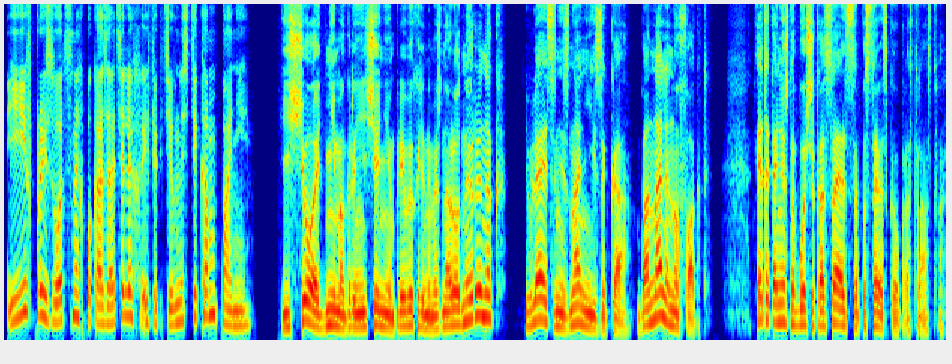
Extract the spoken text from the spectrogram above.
и в производственных показателях эффективности компании. Еще одним ограничением при выходе на международный рынок является незнание языка. Банально, но факт. Это, конечно, больше касается постсоветского пространства.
